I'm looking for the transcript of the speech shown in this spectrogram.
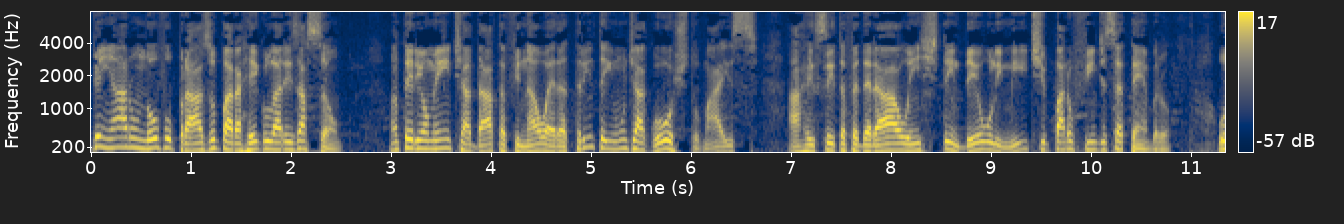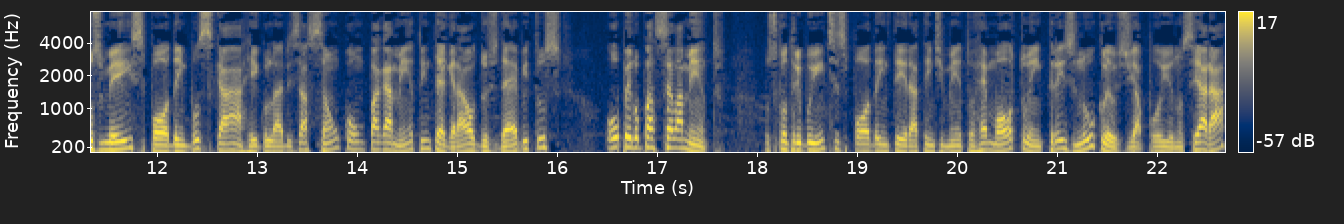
ganharam um novo prazo para regularização. Anteriormente, a data final era 31 de agosto, mas a Receita Federal estendeu o limite para o fim de setembro. Os MEIs podem buscar a regularização com o pagamento integral dos débitos ou pelo parcelamento. Os contribuintes podem ter atendimento remoto em três núcleos de apoio no Ceará,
